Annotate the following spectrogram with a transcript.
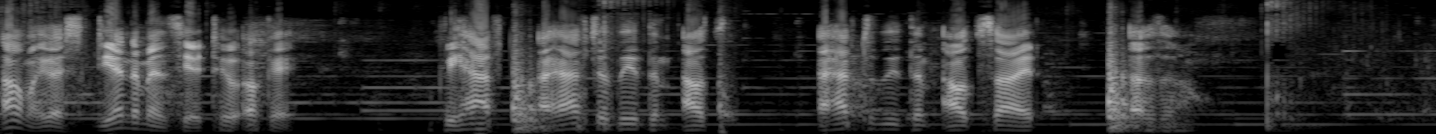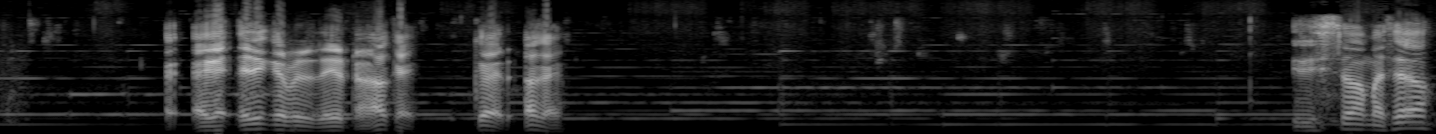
Oh my gosh. The Enderman's here too. Okay. We have. To, I have to leave them out. I have to leave them outside of the. I, I didn't get rid of the. Okay. Good. Okay. Is he still on my tail?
